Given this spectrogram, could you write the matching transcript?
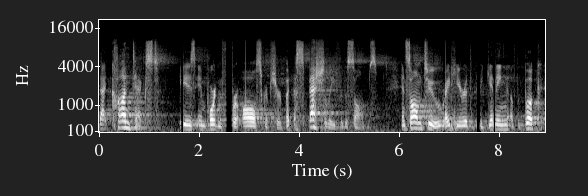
that context is important for all scripture, but especially for the Psalms. And Psalm 2, right here at the beginning of the book,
